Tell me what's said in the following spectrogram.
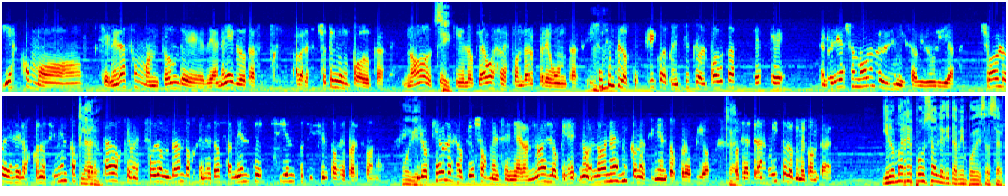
y es como generas un montón de, anécdotas. A ver, yo tengo un podcast, ¿no? Que, lo que hago es responder preguntas. Y yo siempre lo que explico al principio del podcast es que en realidad yo no hablo desde mi sabiduría, yo hablo desde los conocimientos prestados que me fueron dando generosamente cientos y cientos de personas. Y lo que hablo es lo que ellos me enseñaron, no es lo que no no, no es mi conocimiento propio. O sea, transmito lo que me contaron. Y lo más responsable que también podés hacer.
